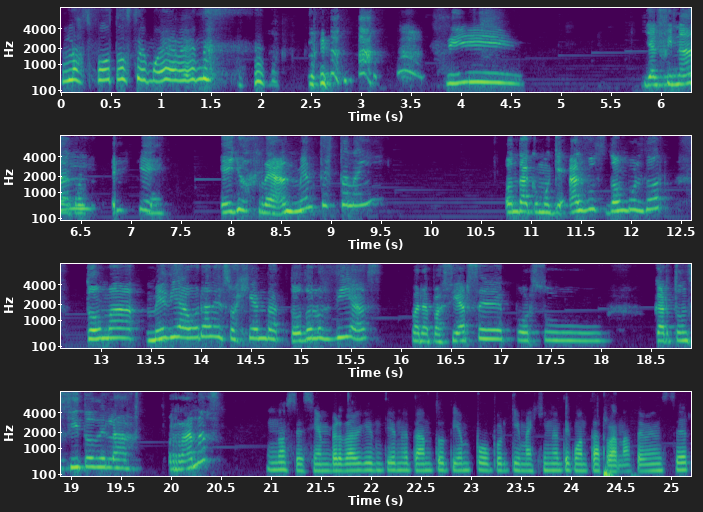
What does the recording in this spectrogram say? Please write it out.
Las fotos se mueven. Sí, Y al final es que ellos realmente están ahí. Onda, como que Albus Dumbledore toma media hora de su agenda todos los días para pasearse por su cartoncito de las ranas. No sé si en verdad alguien tiene tanto tiempo, porque imagínate cuántas ranas deben ser.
